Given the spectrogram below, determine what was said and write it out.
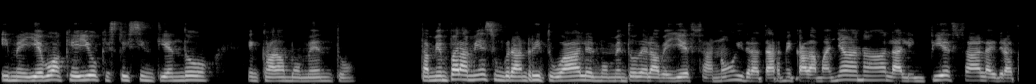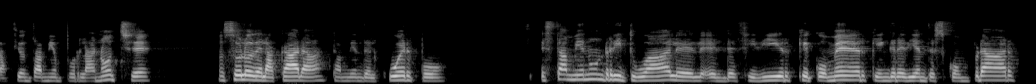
y me llevo aquello que estoy sintiendo en cada momento. También para mí es un gran ritual el momento de la belleza, ¿no? Hidratarme cada mañana, la limpieza, la hidratación también por la noche, no solo de la cara, también del cuerpo. Es también un ritual el, decidir qué comer, qué ingredientes comprar,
